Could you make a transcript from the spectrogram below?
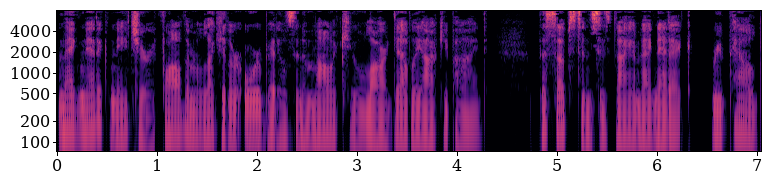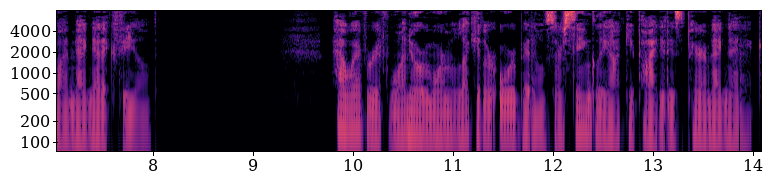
Magnetic nature If all the molecular orbitals in a molecule are doubly occupied, the substance is diamagnetic, repelled by magnetic field. However if one or more molecular orbitals are singly occupied it is paramagnetic,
